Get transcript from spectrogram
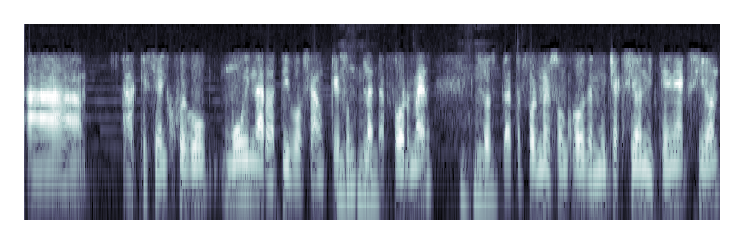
a, a que sea el juego muy narrativo, o sea, aunque es un plataformer, los plataformers son juegos de mucha acción y tiene acción,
